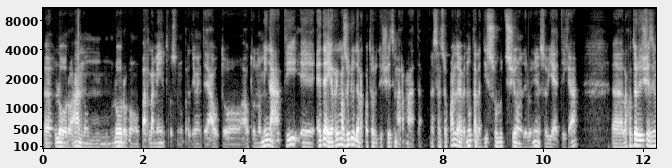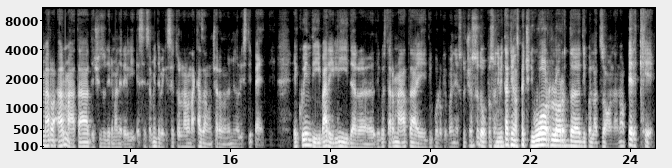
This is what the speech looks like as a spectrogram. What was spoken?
Eh, loro hanno un loro Parlamento, sono praticamente auto, autonominati eh, ed è il rimasuglio della quattordicesima armata, nel senso quando è avvenuta la dissoluzione dell'Unione Sovietica, eh, la quattordicesima ar- armata ha deciso di rimanere lì, essenzialmente perché se tornavano a casa non c'erano nemmeno gli stipendi e quindi i vari leader eh, di questa armata e di quello che poi ne è successo dopo sono diventati una specie di warlord di quella zona, no? Perché?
